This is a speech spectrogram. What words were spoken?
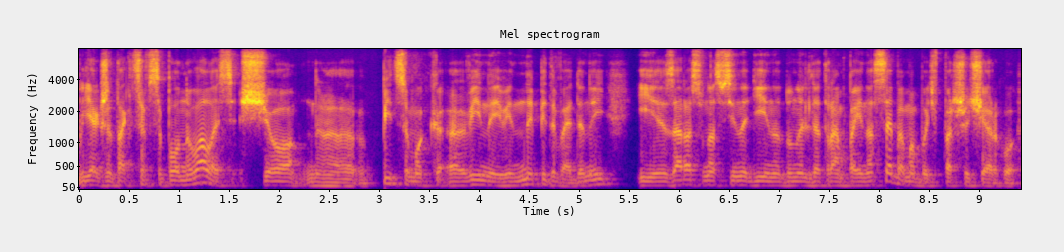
як же так це все планувалось, що підсумок війни він не підведений, і зараз у нас всі надії на Дональда Трампа і на себе, мабуть, в першу чергу.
